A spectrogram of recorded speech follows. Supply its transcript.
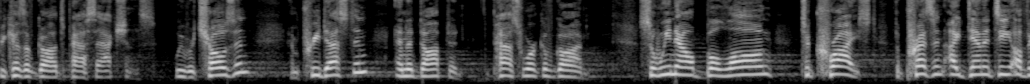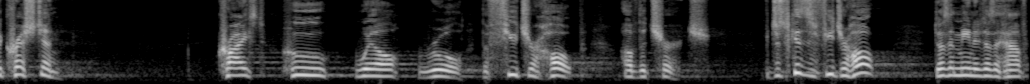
because of God's past actions. We were chosen and predestined and adopted, the past work of God. So we now belong to Christ, the present identity of the Christian. Christ who will rule, the future hope of the church. But just because it's a future hope doesn't mean it doesn't have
